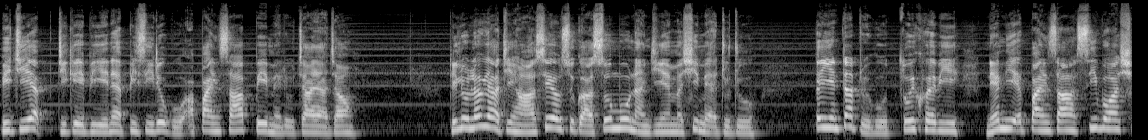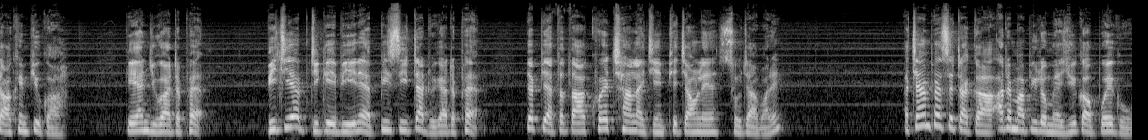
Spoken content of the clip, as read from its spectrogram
BGF DKBA နဲ့ PC တို့ကိုအပိုင်စားပေးမယ်လို့ကြားရကြောင်းဒီလိုလောက်ရခြင်းဟာစေအုပ်စုကစိုးမိုးနိုင်ခြင်းမရှိမဲ့အတူတူကရင်တပ်တွေကိုသွေးခွဲပြီးနယ်မြေအပိုင်စားစီးပွားရှာခွင့်ပြုကာ KNU ကတစ်ဖက် BGF DKB နဲ့ PC တပ်တွေကတစ်ဖက် ပြက်ပြက်တသားခွဲချမ်းလိုက်ခြင်းဖြစ်ကြောင်းလဲဆိုကြပါတယ်။အကြမ်းဖက်စစ်တပ်ကအဓမ္မပြုလုပ်မဲ့ရွေးကောက်ပွဲကို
